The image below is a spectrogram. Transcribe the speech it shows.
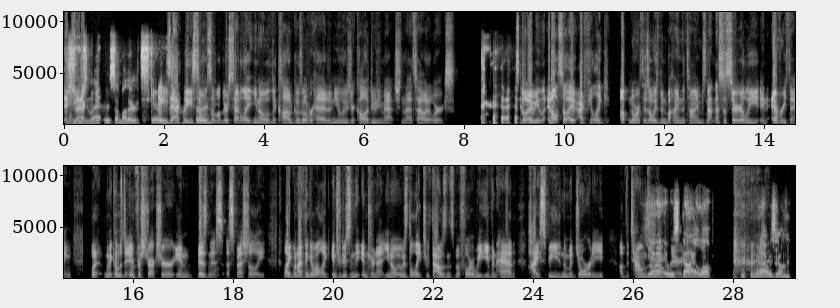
Exactly. or some other scary. exactly some turd. some other satellite. You know, the cloud goes overhead and you lose your Call of Duty match, and that's how it works. so I mean, and also I, I feel like up north has always been behind the times, not necessarily in everything, but when it comes to infrastructure and business, especially. Like when I think about like introducing the internet, you know, it was the late 2000s before we even had high speed in the majority of the towns. yeah, it was there. dial up when I was young.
